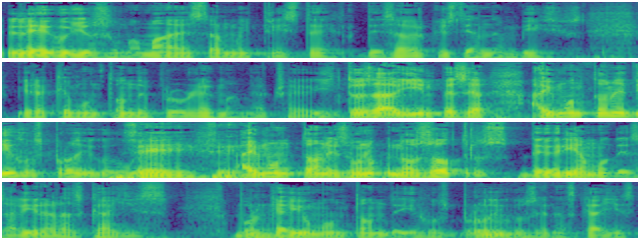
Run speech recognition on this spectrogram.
Le digo yo, su mamá debe estar muy triste de saber que usted anda en vicios. Mira qué montón de problemas me ha traído. Y entonces ahí empecé, a- hay montones de hijos pródigos, güey. Sí, sí. Hay montones. Uno, nosotros deberíamos de salir a las calles porque hay un montón de hijos pródigos en las calles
